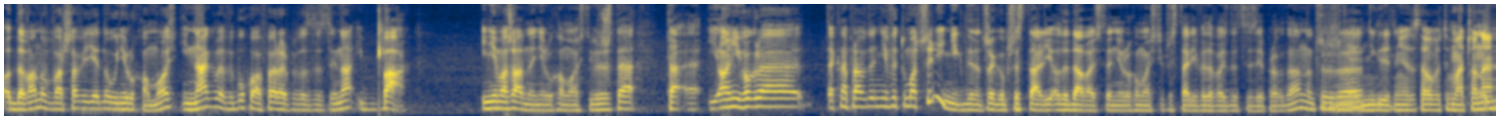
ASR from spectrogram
oddawano w Warszawie jedną nieruchomość i nagle wybuchła afera reprywatyzacyjna i bach! i nie ma żadnej nieruchomości. Przecież ta, ta, I oni w ogóle tak naprawdę nie wytłumaczyli nigdy, dlaczego przestali oddawać te nieruchomości, przestali wydawać decyzje, prawda? Znaczy, że... Nie, nigdy to nie zostało wytłumaczone.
